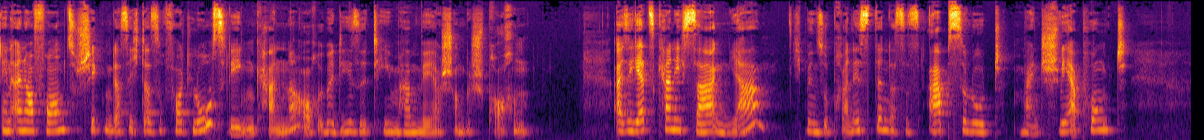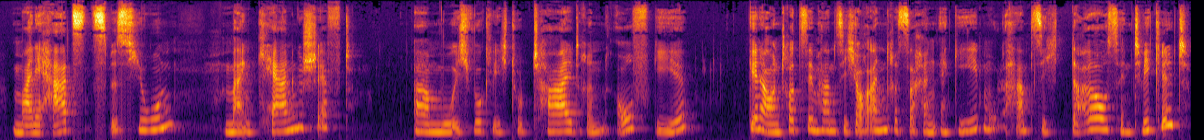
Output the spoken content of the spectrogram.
in einer Form zu schicken, dass ich da sofort loslegen kann. Ne? Auch über diese Themen haben wir ja schon gesprochen. Also jetzt kann ich sagen, ja, ich bin Sopranistin, das ist absolut mein Schwerpunkt meine Herzensvision, mein Kerngeschäft, ähm, wo ich wirklich total drin aufgehe. Genau, und trotzdem haben sich auch andere Sachen ergeben oder haben sich daraus entwickelt.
